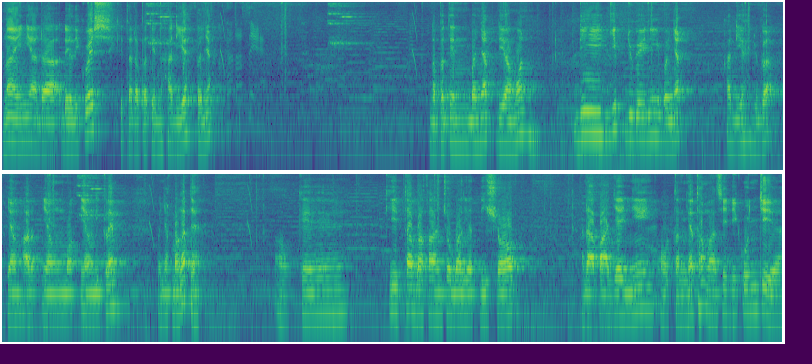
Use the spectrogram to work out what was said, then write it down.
Nah ini ada daily quest kita dapetin hadiah banyak. Dapetin banyak diamond. Di gift juga ini banyak hadiah juga yang yang yang diklaim. Banyak banget ya? Oke kita bakalan coba lihat di shop. Ada apa aja ini? Oh ternyata masih dikunci ya.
